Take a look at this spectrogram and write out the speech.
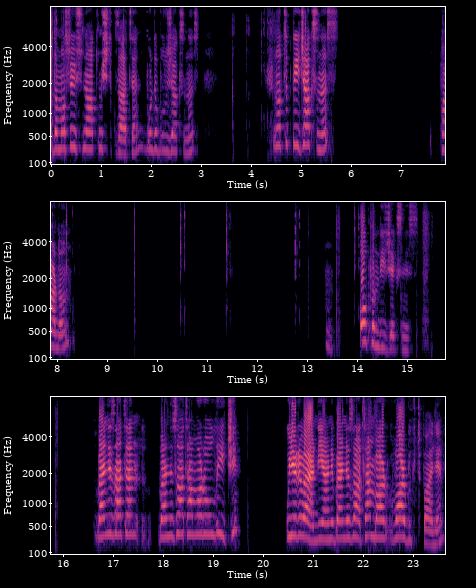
Ya da masa üstüne atmıştık zaten. Burada bulacaksınız. Şuna tıklayacaksınız. Pardon. Open diyeceksiniz. Bende zaten bende zaten var olduğu için uyarı verdi. Yani bende zaten var var bu kütüphane.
